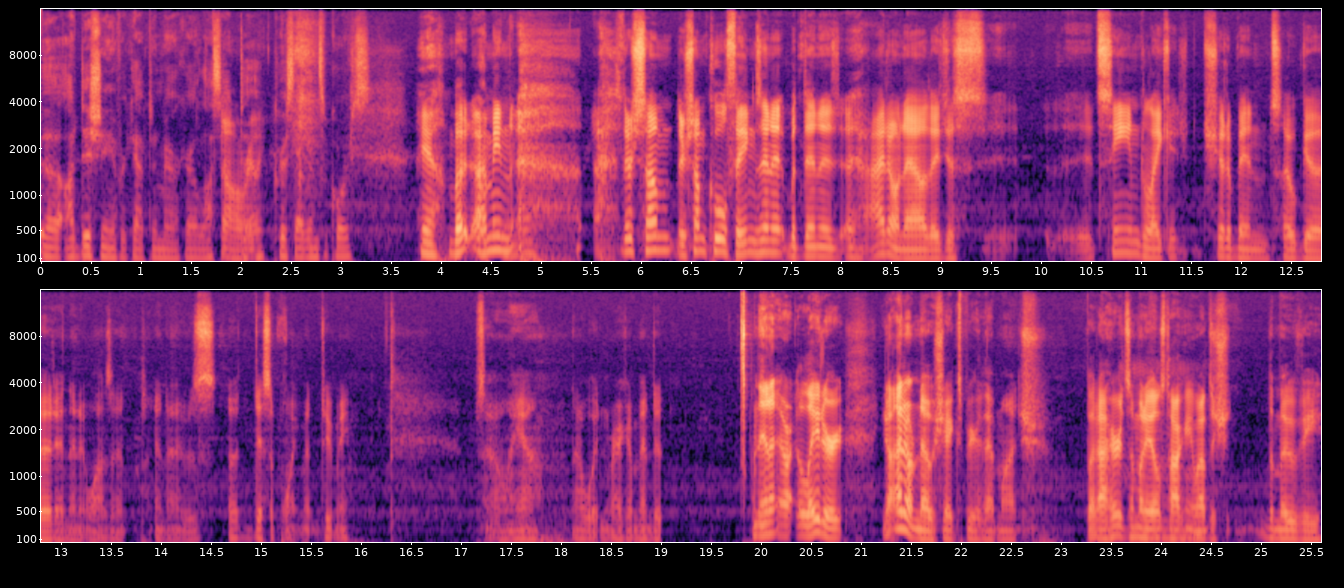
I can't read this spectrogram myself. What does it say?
uh, auditioning for Captain America. Lost Oh, out to really? Chris Evans, of course. Yeah, but I mean, Mm. there's some there's some cool things in it, but then it, uh, I don't know. They just it seemed like it should have been so good, and then it wasn't, and it was a disappointment to me. So yeah, I wouldn't recommend it. And then uh, later, you know, I don't know Shakespeare that much, but I heard somebody else talking Mhm. about the sh- the movie,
